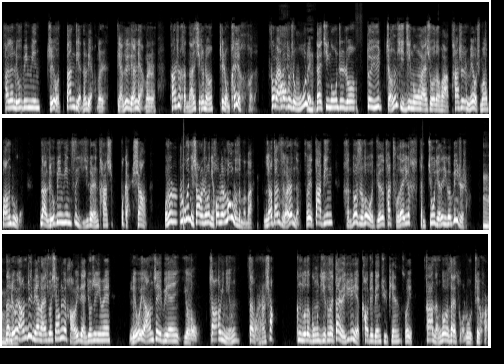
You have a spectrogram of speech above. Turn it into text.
他跟刘彬彬只有单点的两个人，点对点两个人，他是很难形成这种配合的。说白了就是吴磊在进攻之中，对于整体进攻来说的话，他是没有什么帮助的。那刘彬彬自己一个人他是不敢上的。我说，如果你上了之后你后面漏了怎么办？你要担责任的。所以大斌很多时候我觉得他处在一个很纠结的一个位置上。嗯，那刘洋这边来说相对好一点，就是因为刘洋这边有张玉宁在往上上，更多的攻击，所以戴伟俊也靠这边去偏，所以他能够在左路这块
